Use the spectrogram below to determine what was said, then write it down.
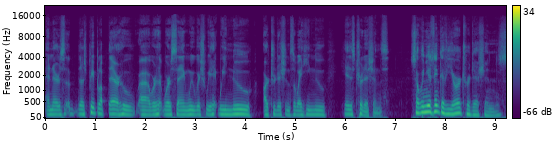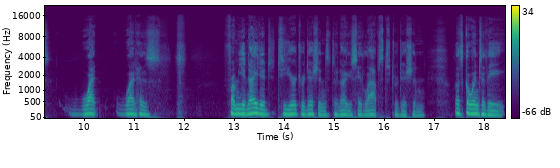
And there's there's people up there who uh, were were saying we wish we we knew our traditions the way he knew his traditions. So when you think of your traditions, what what has from united to your traditions to now you say lapsed tradition? Let's go into the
